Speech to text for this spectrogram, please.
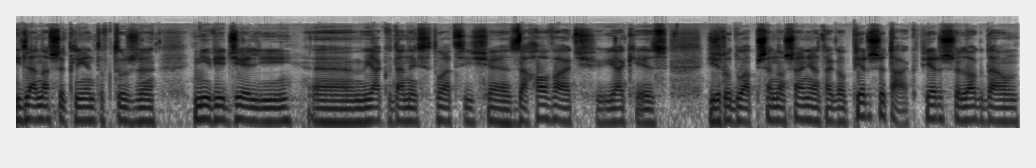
i dla naszych klientów, którzy nie wiedzieli, e, jak w danej sytuacji się zachować, jakie jest źródła przenoszenia tego. Pierwszy tak, pierwszy lockdown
